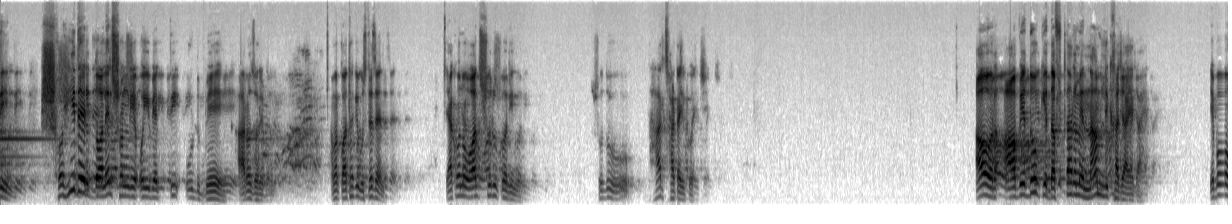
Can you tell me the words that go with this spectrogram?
দিন শহীদের দলের সঙ্গে ওই ব্যক্তি উঠবে আরো জোরে বলুন আমার কথা কি বুঝতেছেন এখনো ওয়াজ শুরু করিনি শুধু ধার ছাটাই করছে और आवेदों के दफ्तर में नाम लिखा जाएगा এবং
